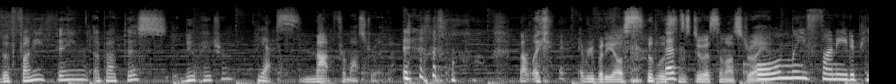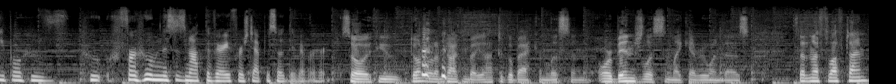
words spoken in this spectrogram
the funny thing about this new patron, Yes. not from Australia. Not like everybody else that listens to us in Australia. Only funny to people who've who for whom this is not the very first episode they've ever heard. So if you don't know what I'm talking about, you'll have to go back and listen or binge listen like everyone does. Is that enough fluff time?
